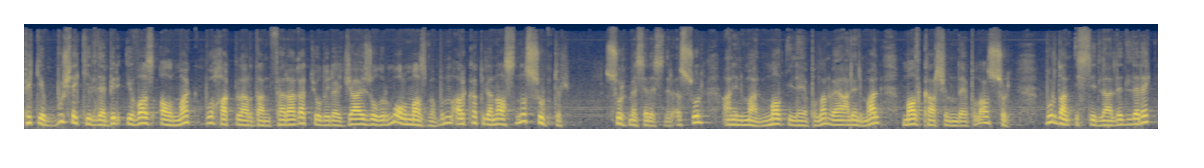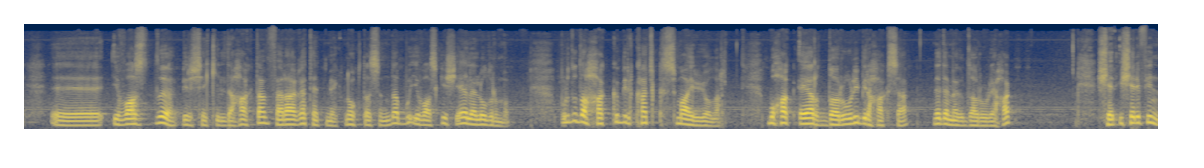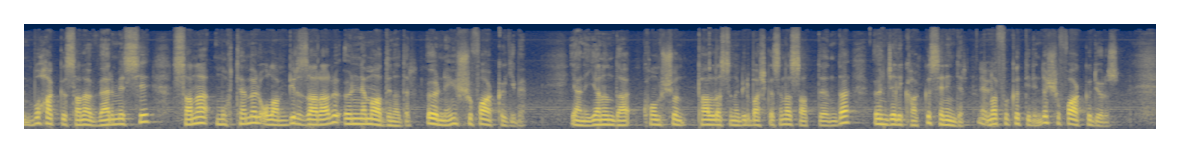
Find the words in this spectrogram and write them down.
Peki bu şekilde bir ivaz almak bu haklardan feragat yoluyla caiz olur mu olmaz mı? Bunun arka planı aslında sulhtür. Sulh meselesidir. Es-sulh anil mal, mal ile yapılan veya alel mal, mal karşılığında yapılan sulh. Buradan istidlal edilerek e, ivazlı bir şekilde haktan feragat etmek noktasında bu ivaz kişiye helal olur mu? Burada da hakkı birkaç kısma ayırıyorlar. Bu hak eğer daruri bir haksa, ne demek daruri hak? Şer-i şerifin bu hakkı sana vermesi, sana muhtemel olan bir zararı önleme adınadır. Örneğin şufa hakkı gibi. Yani yanında komşun tarlasını bir başkasına sattığında öncelik hakkı senindir. Evet. Buna fıkıh dilinde şufa hakkı diyoruz.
